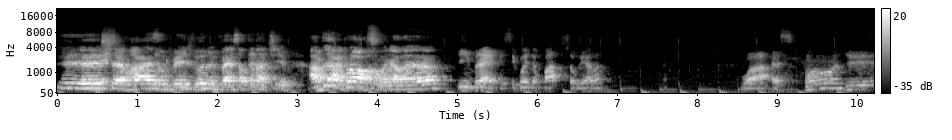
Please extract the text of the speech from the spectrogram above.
E este é mais um vídeo do Universo Alternativo. Até a próxima, galera. E em breve, 50 fatos sobre ela. Uau, responde.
